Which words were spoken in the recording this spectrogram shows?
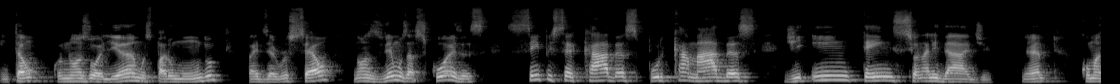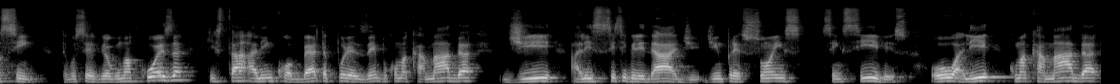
Então, quando nós olhamos para o mundo, vai dizer Russell, nós vemos as coisas sempre cercadas por camadas de intencionalidade, né? Como assim? Então você vê alguma coisa que está ali encoberta, por exemplo, com uma camada de ali sensibilidade, de impressões sensíveis, ou ali com uma camada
